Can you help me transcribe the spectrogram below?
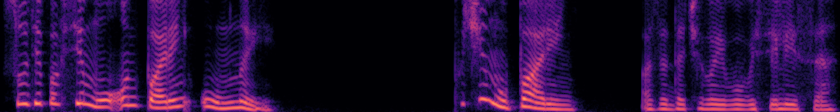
Судя по всему, он парень умный. — Почему парень? — озадачила его Василиса.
